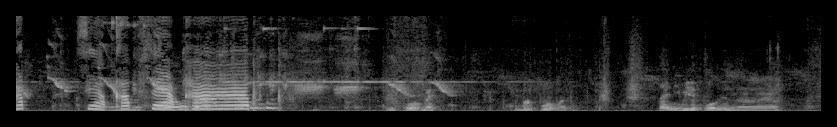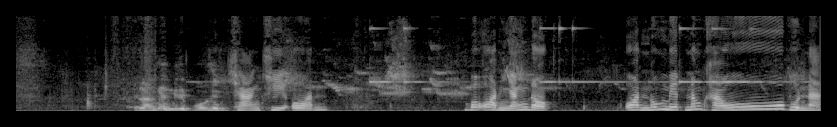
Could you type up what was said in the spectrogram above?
ครับแซ่บครับแซ่บครับมีพวกไหมมึงพวกก่อนใส่นี้มีแต่พวกอยู่นี่ไอ้หลังเนี่ยมีแต่พวกอลูยู่กช้างขี้อ่อน บ่อ่อนหยังดอก อ่อนนมเม็ดน้ำเขาพุ่นน่ะ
